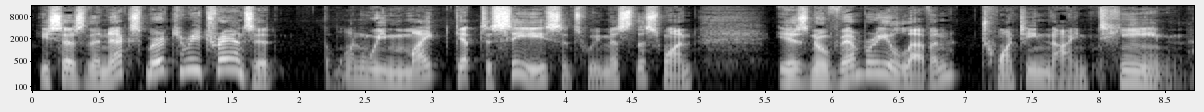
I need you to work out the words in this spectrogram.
He says the next Mercury transit, the one we might get to see since we missed this one, is November 11, 2019.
